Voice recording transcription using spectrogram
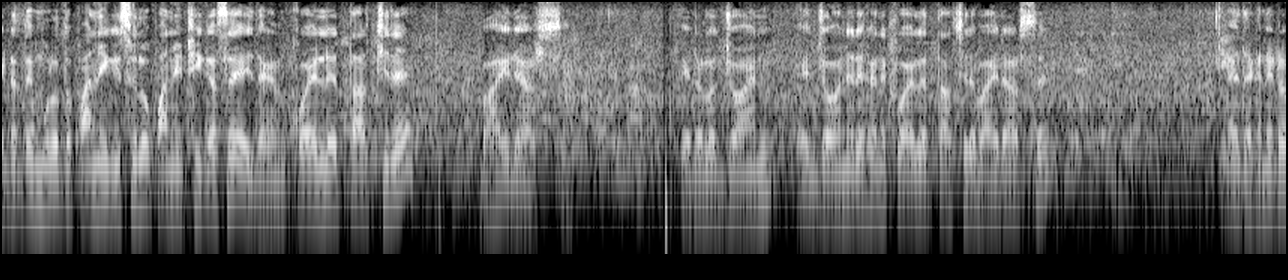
এটাতে মূলত পানি গেছিল, পানি ঠিক আছে, এই দেখেন, কয়েলের তার চিরে বাইরে আসছে। এটা হলো জয়েন। এই জয়েনের এখানে কয়েলের তার চিরে বাইরে আসছে। এই দেখেন, এটা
